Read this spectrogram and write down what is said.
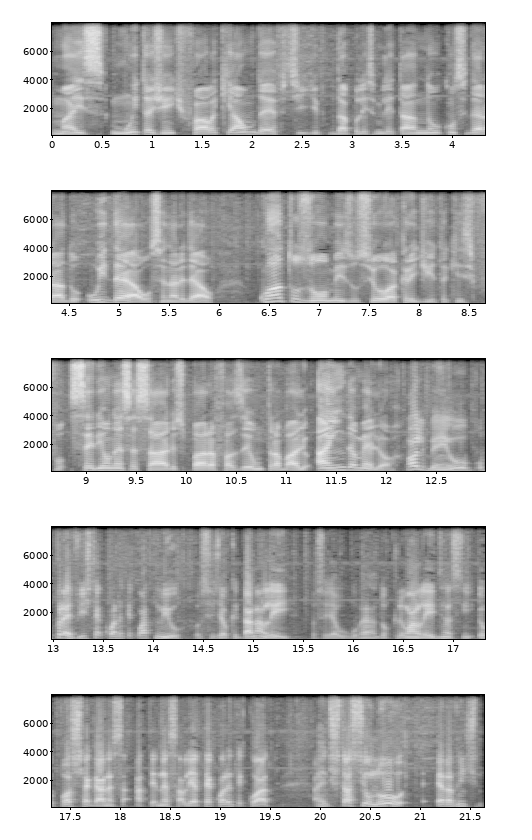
mas muita gente fala que há um déficit de, da Polícia Militar no considerado o ideal, o cenário ideal. Quantos homens o senhor acredita que seriam necessários para fazer um trabalho ainda melhor? Olha bem, o, o previsto é 44 mil, ou seja, é o que está na lei. Ou seja, o governador criou uma lei dizendo assim: eu posso chegar nessa, até, nessa lei até 44. A gente estacionou, era 20,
